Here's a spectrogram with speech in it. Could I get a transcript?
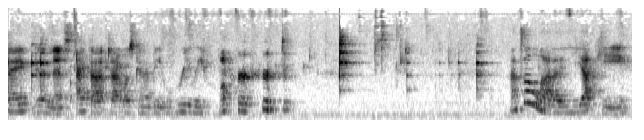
Thank goodness. I thought that was going to be really hard. That's a lot of yucky.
